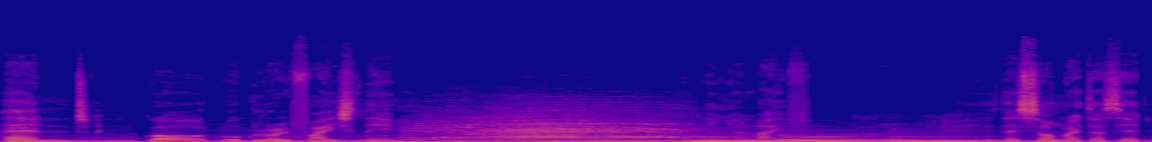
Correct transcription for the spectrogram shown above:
and God will glorify His name in your life. The songwriter said,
